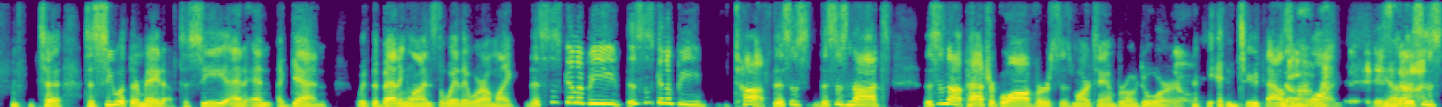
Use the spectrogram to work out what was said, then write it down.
to to see what they're made of to see and and again with the betting lines the way they were i'm like this is gonna be this is gonna be tough. This is this is not this is not patrick roy versus martin brodeur No. in 2001 it is you know this is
